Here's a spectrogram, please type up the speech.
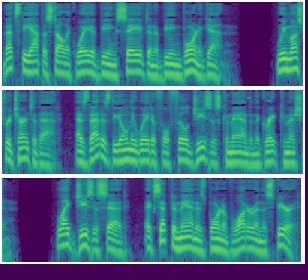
That's the apostolic way of being saved and of being born again. We must return to that, as that is the only way to fulfill Jesus' command in the Great Commission. Like Jesus said, except a man is born of water and the Spirit,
